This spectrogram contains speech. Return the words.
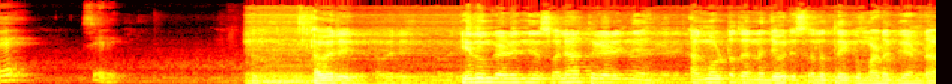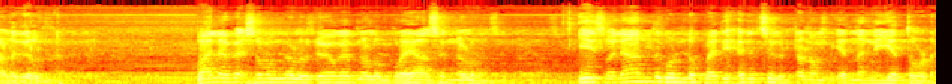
ഏ? ശരി. അവർ ഇതും കഴിഞ്ഞ് സ്വലാത്ത് കഴിഞ്ഞ് അങ്ങോട്ട് തന്നെ ജോലി സ്ഥലത്തേക്ക് മടങ്ങേണ്ട ആളുകളുണ്ട്. പല വിഷമങ്ങളും രോഗങ്ങളും പ്രയാസങ്ങളും ഈ സ്വലാത്ത് കൊണ്ട് പരിഹരിച്ചു കിട്ടണം എന്ന നീയത്തോടെ.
